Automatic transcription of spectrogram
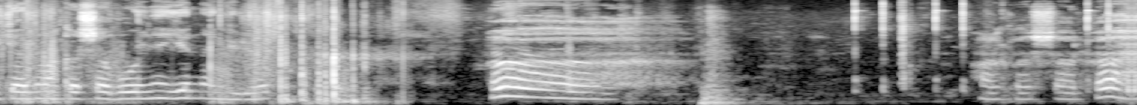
Ha, geldim arkadaşlar bu oyuna yeniden giriyor. Ah. Arkadaşlar ah.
